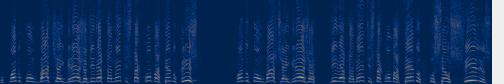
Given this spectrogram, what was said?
O quando combate a igreja diretamente está combatendo Cristo. Quando combate a igreja diretamente está combatendo os seus filhos,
